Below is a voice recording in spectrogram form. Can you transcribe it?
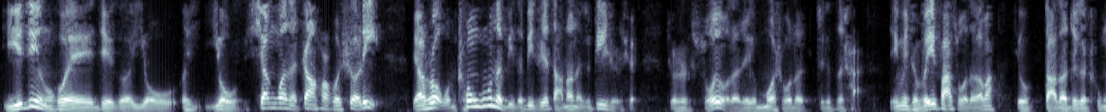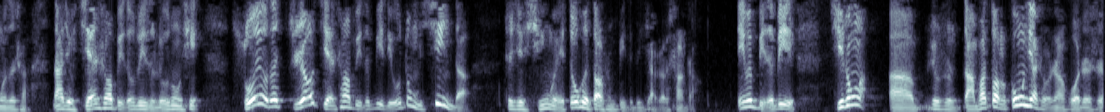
一定会这个有有相关的账号会设立，比方说我们充公的比特币直接打到哪个地址去，就是所有的这个没收的这个资产，因为是违法所得嘛，就打到这个充公资产，那就减少比特币的流动性。所有的只要减少比特币流动性的这些行为，都会造成比特币价格的上涨，因为比特币集中了啊，就是哪怕到了公家手上，或者是。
